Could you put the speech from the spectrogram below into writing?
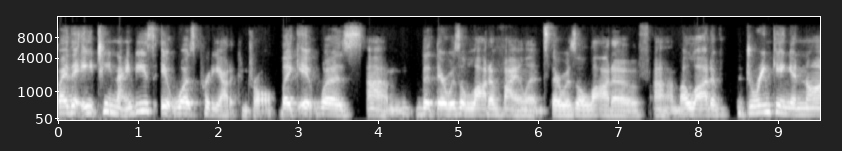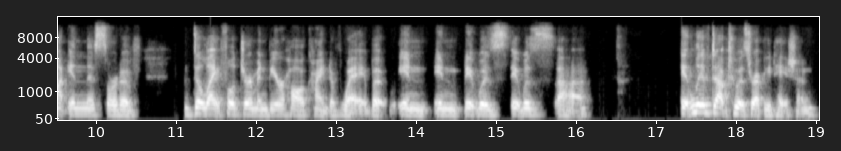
By the 1890s, it was pretty out of control. Like it was um, that there was a lot of violence, there was a lot of um, a lot of drinking, and not in this sort of delightful German beer hall kind of way, but in in it was it was uh, it lived up to its reputation,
